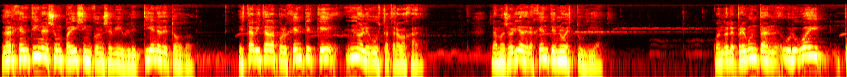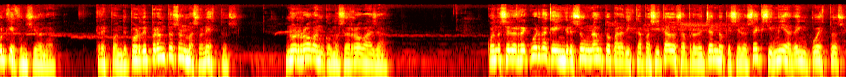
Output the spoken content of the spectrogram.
La Argentina es un país inconcebible, tiene de todo. Está habitada por gente que no le gusta trabajar. La mayoría de la gente no estudia. Cuando le preguntan, Uruguay, ¿por qué funciona? Responde, por de pronto son más honestos. No roban como se roba allá. Cuando se le recuerda que ingresó un auto para discapacitados aprovechando que se los eximía de impuestos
